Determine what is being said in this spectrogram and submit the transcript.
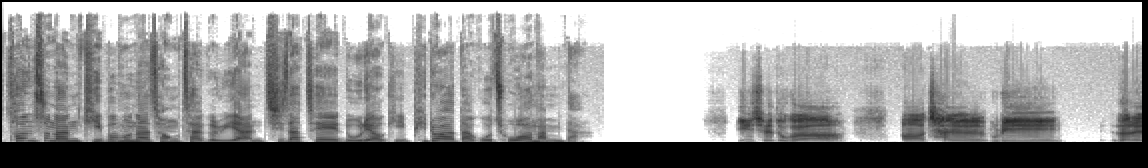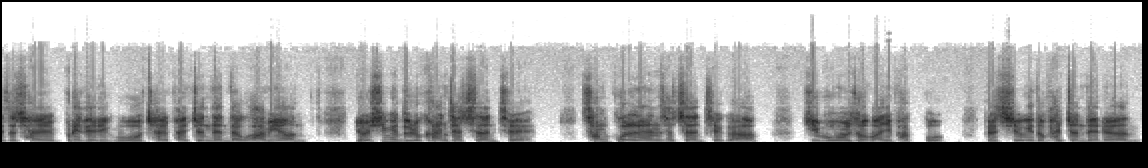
선순환 기부 문화 정착을 위한 지자체의 노력이 필요하다고 조언합니다. 이 제도가 어, 잘 우리 나라에서 잘 뿌리 내리고 잘 발전된다고 하면 열심히 노력하는 자치단체, 성과를 내는 자치단체가 기부금을 더 많이 받고 그래서 지역이 더 발전되는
